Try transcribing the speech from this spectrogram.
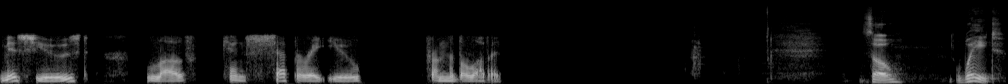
misused, love can separate you from the beloved. So wait.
